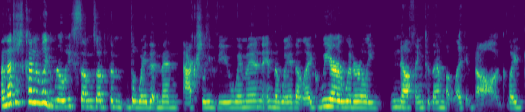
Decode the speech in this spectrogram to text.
And that just kind of like really sums up the the way that men actually view women in the way that like we are literally nothing to them but like a dog. Like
